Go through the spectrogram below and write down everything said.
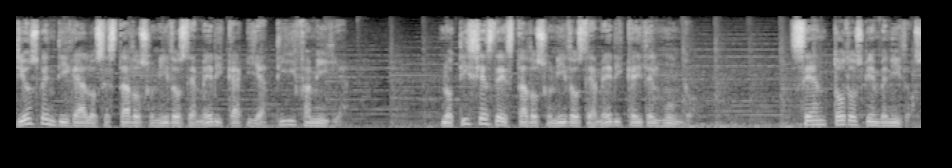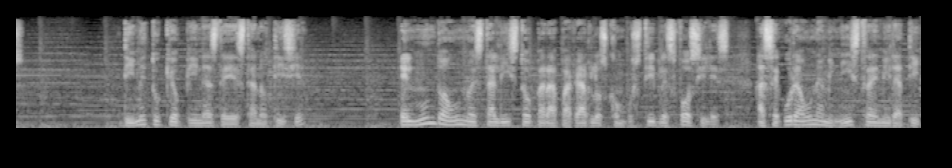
Dios bendiga a los Estados Unidos de América y a ti y familia. Noticias de Estados Unidos de América y del mundo. Sean todos bienvenidos. Dime tú qué opinas de esta noticia. El mundo aún no está listo para apagar los combustibles fósiles, asegura una ministra emiratí.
